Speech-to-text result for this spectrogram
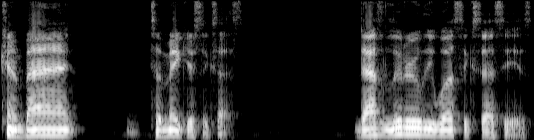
combined to make your success. That's literally what success is.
